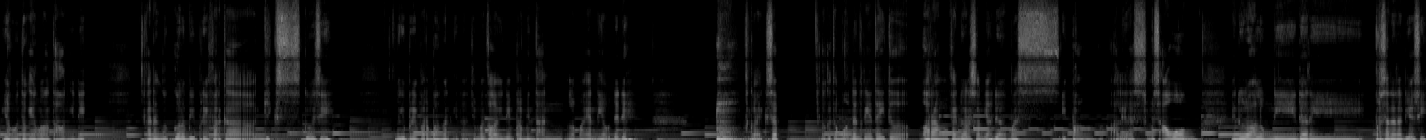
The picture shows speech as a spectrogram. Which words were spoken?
yang untuk yang ulang tahun gini karena gue lebih prefer ke gigs gue sih. Lebih prefer banget gitu. Cuman kalau ini permintaan lumayan ya udah deh. Gue accept gue ketemu dan ternyata itu orang vendor soundnya ada Mas Ipang alias Mas Awong yang dulu alumni dari Persada Radio sih.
